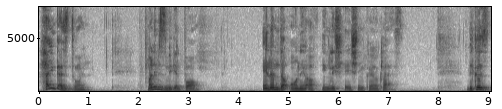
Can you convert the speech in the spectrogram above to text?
how you guys doing? My name is Miguel Paul, and I'm the owner of English Haitian Creole class. Because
